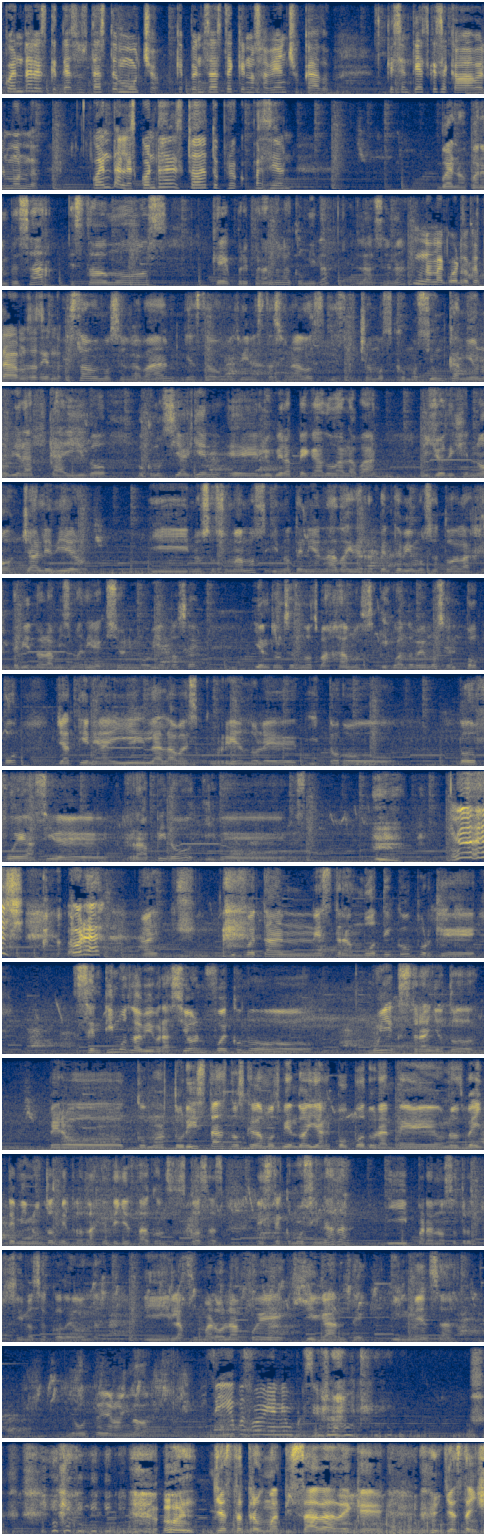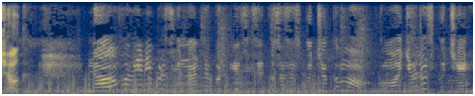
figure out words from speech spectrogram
cuéntales que te asustaste mucho, que pensaste que nos habían chocado, que sentías que se acababa el mundo. Cuéntales, cuéntales toda tu preocupación. Bueno, para empezar, estábamos ¿qué? preparando la comida, la cena. No me acuerdo qué estábamos haciendo. Estábamos en la van, ya estábamos bien estacionados y escuchamos como si un camión hubiera caído o como si alguien eh, le hubiera pegado a la van. Y yo dije, no, ya le dieron. Y nos asomamos y no tenía nada y de repente vimos a toda la gente viendo la misma dirección y moviéndose. Y entonces nos bajamos y cuando vemos el popo ya tiene ahí la lava escurriéndole y todo todo fue así de rápido y de Ay, Ahora, Ay, y fue tan estrambótico porque sentimos la vibración, fue como muy extraño todo. Pero como turistas nos quedamos viendo ahí al popo durante unos 20 minutos mientras la gente ya estaba con sus cosas, este, como si nada. Y para nosotros pues sí nos sacó de onda. Y la fumarola fue gigante, inmensa. Y ahorita ya no hay nada. sí, pues fue bien impresionante. Uy, ya está traumatizada de que ya está en shock. No, fue bien impresionante porque sí o sea, se escuchó como, como yo lo escuché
